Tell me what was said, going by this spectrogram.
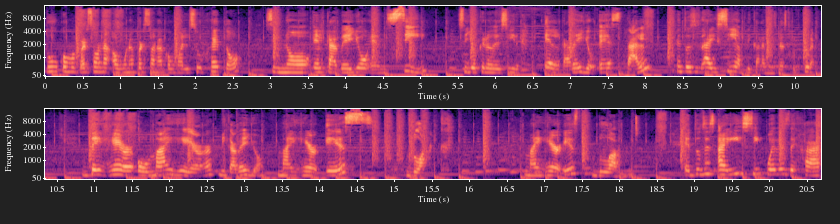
tú como persona o una persona como el sujeto, sino el cabello en sí, si yo quiero decir el cabello es tal, entonces ahí sí aplica la misma estructura. The hair o my hair, mi cabello, my hair is black. My hair is blonde. Entonces ahí sí puedes dejar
